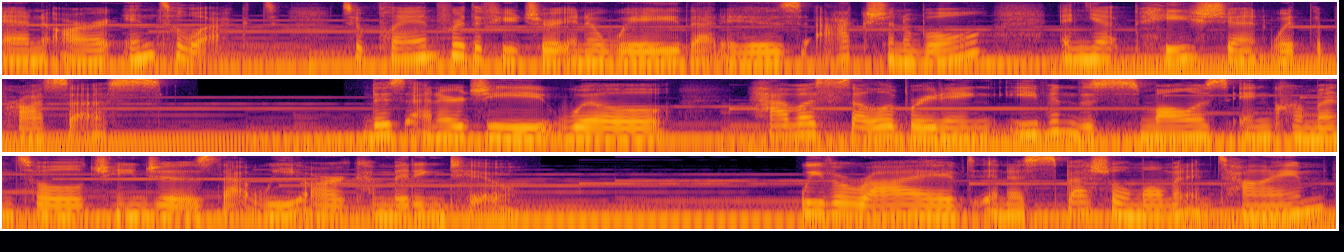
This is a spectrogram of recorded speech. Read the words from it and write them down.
and our intellect to plan for the future in a way that is actionable and yet patient with the process. This energy will have us celebrating even the smallest incremental changes that we are committing to. We've arrived in a special moment in time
